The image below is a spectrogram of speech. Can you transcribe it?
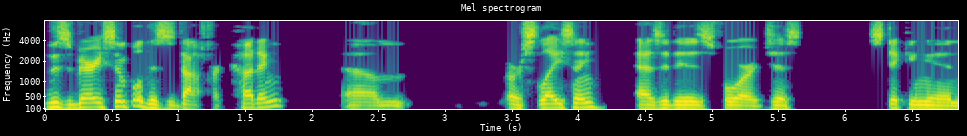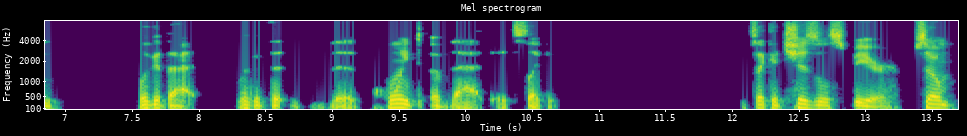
this is very simple. This is not for cutting, um, or slicing as it is for just sticking in. Look at that. Look at the, the point of that. It's like, a, it's like a chisel spear. So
